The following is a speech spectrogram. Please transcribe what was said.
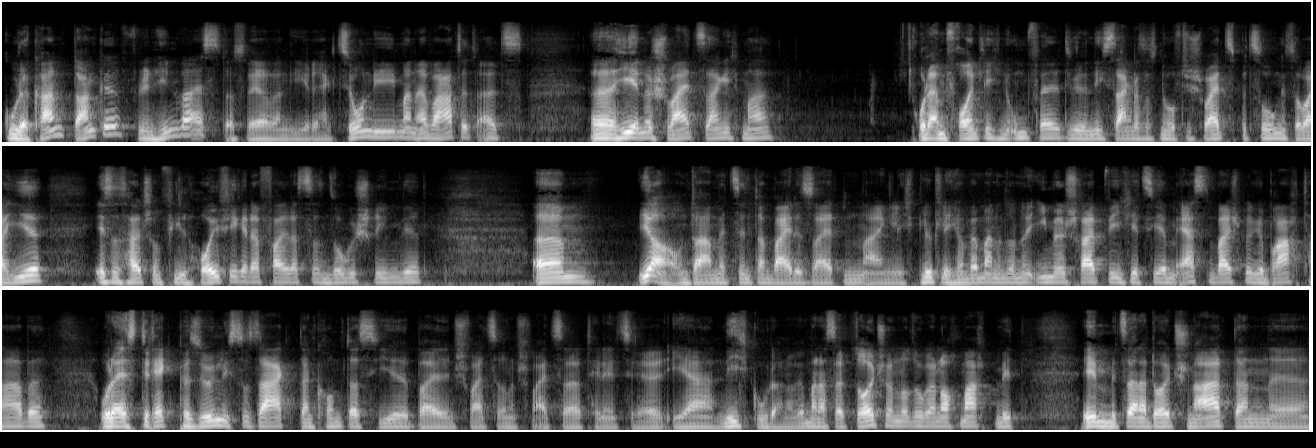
gut erkannt, danke für den Hinweis. Das wäre dann die Reaktion, die man erwartet als äh, hier in der Schweiz, sage ich mal. Oder im freundlichen Umfeld. Ich will nicht sagen, dass es nur auf die Schweiz bezogen ist, aber hier ist es halt schon viel häufiger der Fall, dass das so geschrieben wird. Ähm, ja, und damit sind dann beide Seiten eigentlich glücklich. Und wenn man so eine E-Mail schreibt, wie ich jetzt hier im ersten Beispiel gebracht habe, oder es direkt persönlich so sagt, dann kommt das hier bei den Schweizerinnen und Schweizer tendenziell eher nicht gut an. Und wenn man das als Deutscher sogar noch macht, mit, eben mit seiner deutschen Art, dann äh,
